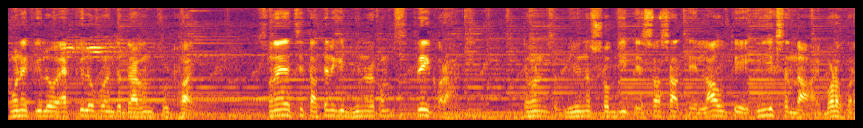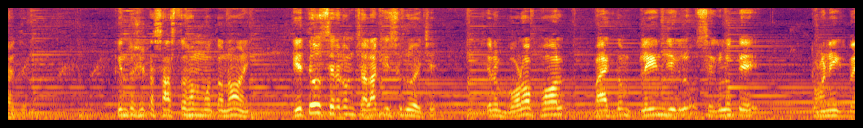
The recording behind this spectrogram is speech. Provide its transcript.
পনেরো কিলো, এক কিলো পর্যন্ত ড্রাগন ফ্রুট হয়। শোনা যাচ্ছে তাতে নাকি বিভিন্ন রকম স্প্রে করা হয়। যেমন বিভিন্ন সবজিতে শশাতে লাউতে ইঞ্জেকশন দেওয়া হয় বড় করার জন্য। কিন্তু সেটা স্বাস্থ্যসম্মত নয়। এতেও সেরকম চালাকি শুরু হয়েছে। যেরকম বড় ফল বা একদম প্লেন যেগুলো, সেগুলোতে টনিক বা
